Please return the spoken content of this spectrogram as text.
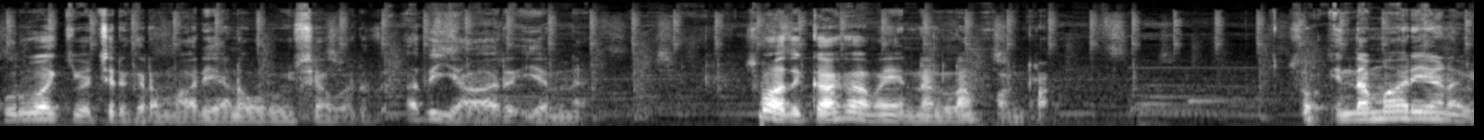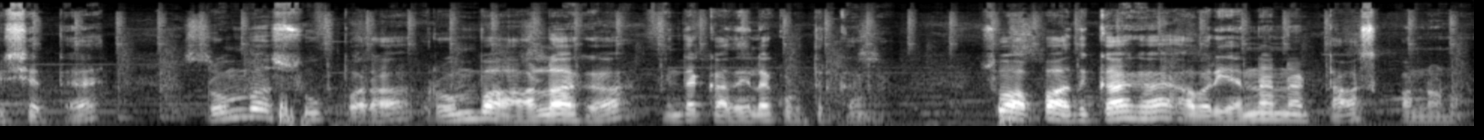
உருவாக்கி வச்சுருக்கிற மாதிரியான ஒரு விஷயம் வருது. அது யார்? என்ன? ஸோ அதுக்காக அவன் என்னெல்லாம் பண்ணுறான் ஸோ இந்த மாதிரியான விஷயத்த ரொம்ப சூப்பராக ரொம்ப அழகாக இந்த கதையில் கொடுத்துருக்காங்க. ஸோ அப்போ அதுக்காக அவர் என்னென்ன டாஸ்க் பண்ணணும்?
